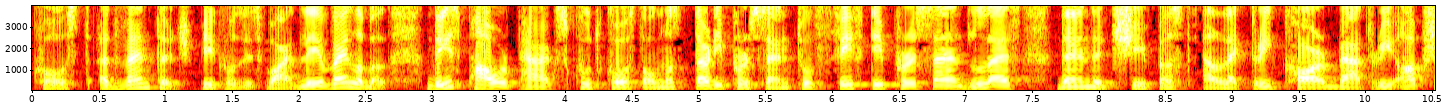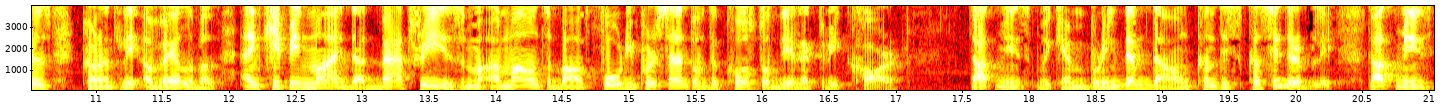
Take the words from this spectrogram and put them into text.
cost advantage because it's widely available. These power packs could cost almost 30% to 50% less than the cheapest electric car battery options currently available. And keep in mind that batteries amounts about 40% of the cost of the electric car. That means we can bring them down considerably. That means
